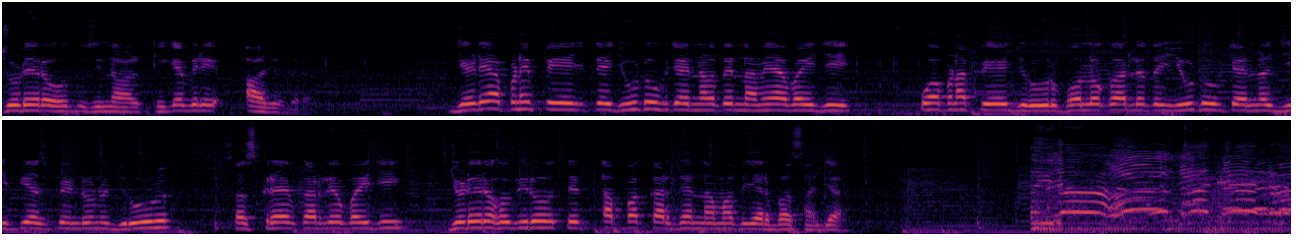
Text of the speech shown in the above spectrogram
ਜੁੜੇ ਰਹੋ ਤੁਸੀਂ ਨਾਲ, ਠੀਕ ਹੈ ਵੀਰੇ? ਆ ਜਾਓ ਫਿਰ। ਜਿਹੜੇ ਆਪਣੇ ਪੇਜ ਤੇ YouTube ਚੈਨਲ ਤੇ ਨਵੇਂ ਆ ਬਾਈ ਜੀ, ਉਹ ਆਪਣਾ ਪੇਜ ਜਰੂਰ ਫੋਲੋ ਕਰ ਲਿਓ ਤੇ YouTube ਚੈਨਲ GPS ਪਿੰਡੂ ਨੂੰ ਜਰੂਰ ਸਬਸਕ੍ਰਾਈਬ ਕਰ ਲਿਓ ਬਾਈ ਜੀ। ਜੁੜੇ ਰਹੋ ਵੀਰੋ ਤੇ ਆਪਾਂ ਕਰਦੇ ਹਾਂ ਨਵਾਂ ਤਜਰਬਾ ਸਾਂਝਾ। ਮਿੱਤਰੋ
